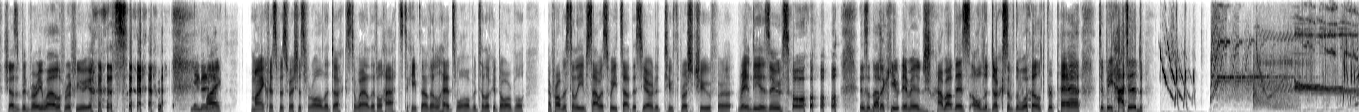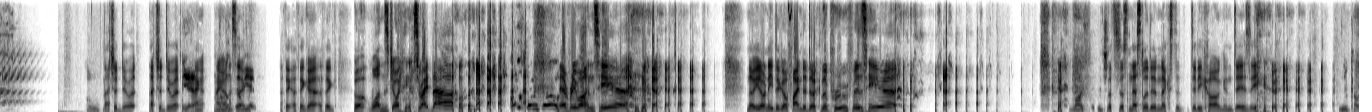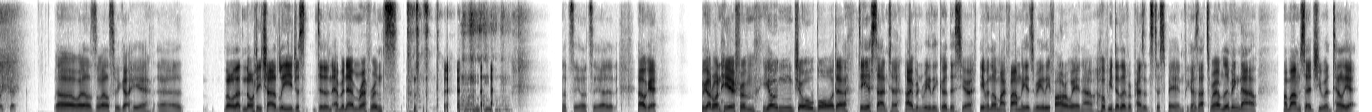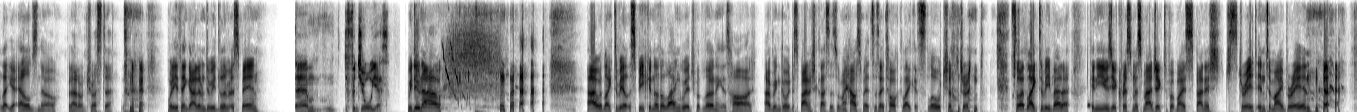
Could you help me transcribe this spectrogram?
She hasn't been very well for a few years. My my Christmas wish is for all the ducks to wear little hats to keep their little heads warm and to look adorable. I promise to leave sour sweets out this year and a toothbrush chew for reindeer Zeus. Isn't that a cute image? How about this? All the ducks of the world prepare to be hatted. Oh. That should do it. That should do it. Yeah. Hang, hang on a sec. I think. I think. Uh, I think. Oh, one's joining us right now. Oh, there we go. Everyone's here. no, you don't need to go find a duck. The proof is here. Let's just nestle it in next to Diddy Kong and Daisy. New character. oh, what else? What else we got here? Uh, oh, that naughty child Lee just did an Eminem reference. let's see. Let's see. Uh, okay. We got one here from young Joe Border. Dear Santa, I've been really good this year, even though my family is really far away now. I hope you deliver presents to Spain because that's where I'm living now. My mom said she would tell you, let your elves know, but I don't trust her. what do you think, Adam? Do we deliver to Spain? Um, for Joe, yes. We do now. I would like to be able to speak another language, but learning is hard. I've been going to Spanish classes with my housemates as I talk like a slow children. so I'd like to be better. Can you use your Christmas magic to put my Spanish straight into my brain?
